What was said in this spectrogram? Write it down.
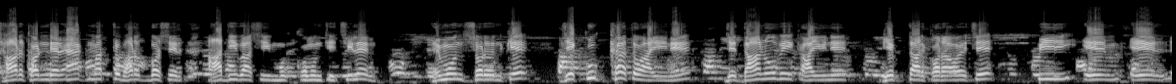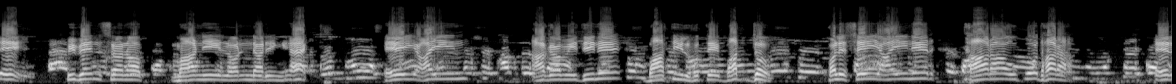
ঝাড়খণ্ডের একমাত্র ভারতবর্ষের আদিবাসী মুখ্যমন্ত্রী ছিলেন হেমন্ত সোরেনকে যে কুখ্যাত আইনে, যে দানবিক আইনে গ্রেপ্তার করা হয়েছে PMLA prevention of money laundering act. এই আইন আগামী দিনে বাতিল হতে বাধ্য। ফলে সেই আইনের ধারা, উপধারা এর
